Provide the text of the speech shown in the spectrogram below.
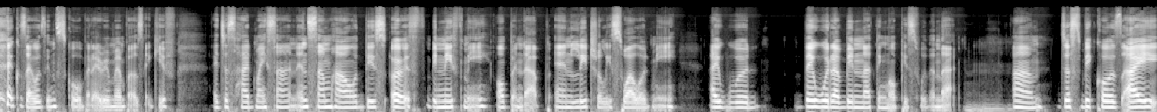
because I was in school, but I remember I was like, if I just had my son, and somehow this earth beneath me opened up and literally swallowed me, I would, there would have been nothing more peaceful than that. Um, just because I,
